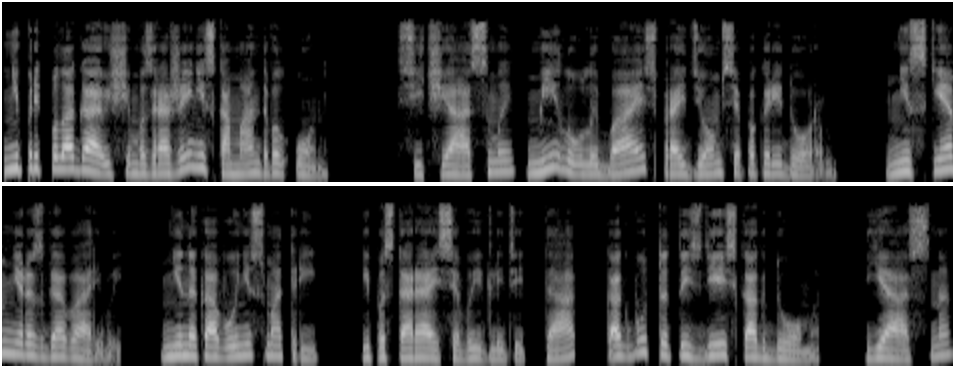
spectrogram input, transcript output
не предполагающим возражений, скомандовал он. Сейчас мы, мило улыбаясь, пройдемся по коридорам. Ни с кем не разговаривай, ни на кого не смотри и постарайся выглядеть так, как будто ты здесь как дома. Ясно?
